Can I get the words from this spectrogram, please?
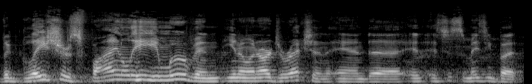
the glacier's finally moving, you know, in our direction. And uh, it, it's just amazing. But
